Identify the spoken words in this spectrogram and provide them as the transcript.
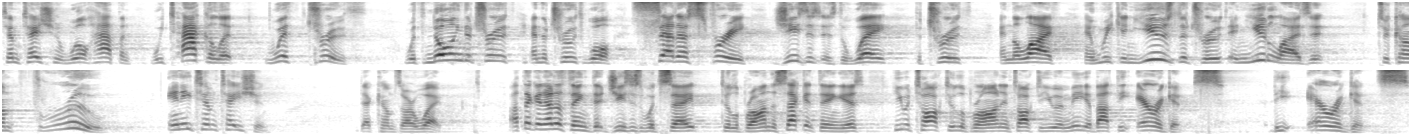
Temptation will happen. We tackle it with truth with knowing the truth, and the truth will set us free. Jesus is the way, the truth, and the life, and we can use the truth and utilize it to come through any temptation that comes our way. I think another thing that Jesus would say to LeBron, the second thing is he would talk to LeBron and talk to you and me about the arrogance, the arrogance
